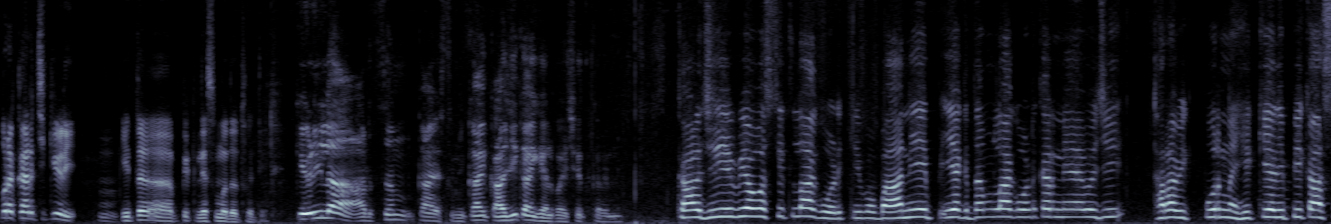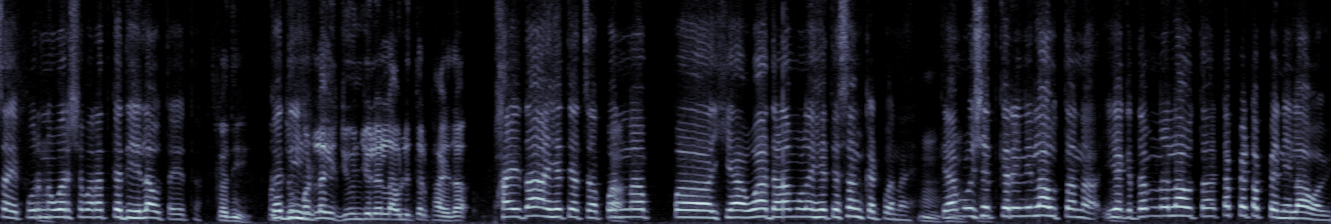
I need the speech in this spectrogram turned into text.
प्रकारची केळी. इथं पिकण्यास मदत होते. केळीला अडचण काय असते? म्हणजे काय काळजी काय घ्यायला पाहिजे शेतकऱ्यांनी? काळजी व्यवस्थित लागवड की बाबा आणि एकदम लागवड करण्याऐवजी ठराविक पूर्ण हे केळी पीक असं आहे पूर्ण वर्षभरात कधीही लावता येतं. कधी? कधी? म्हटलं की जून जुलै लावली तर फायदा फायदा आहे त्याचा पण ह्या वादळामुळे हे ते संकट पण आहे. त्यामुळे शेतकऱ्यांनी लावताना एकदम न लावता टप्प्याटप्प्याने लावावी.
